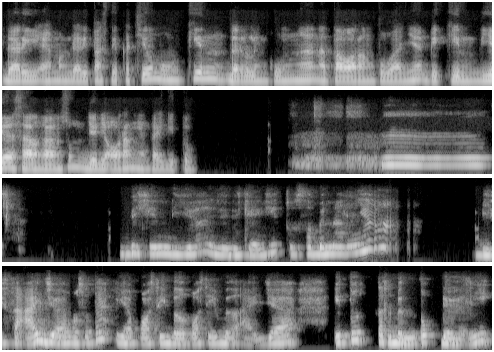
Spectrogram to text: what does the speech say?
dari emang dari pas dia kecil mungkin dari lingkungan atau orang tuanya bikin dia salah langsung jadi orang yang kayak gitu. Hmm, bikin dia jadi kayak gitu. Sebenarnya bisa aja maksudnya ya possible possible aja itu terbentuk dari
